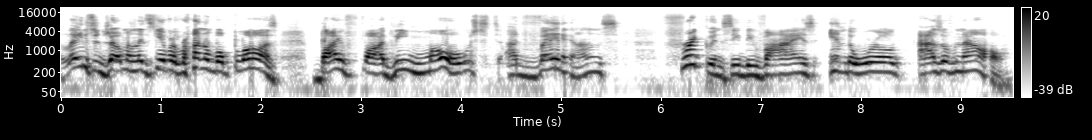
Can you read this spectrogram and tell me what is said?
Ladies and gentlemen, let's give a round of applause. By far the most advanced frequency device in the world as of now.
